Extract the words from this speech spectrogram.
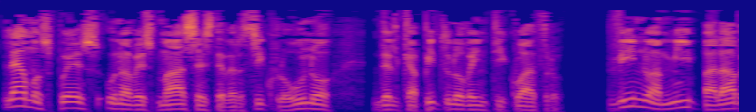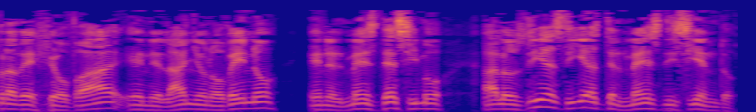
Leamos pues una vez más este versículo uno del capítulo veinticuatro. Vino a mí palabra de Jehová en el año noveno, en el mes décimo, a los diez días del mes, diciendo,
